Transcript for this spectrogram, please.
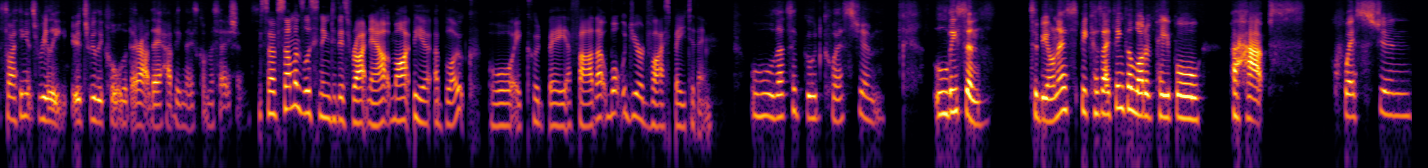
So I think it's really it's really cool that they're out there having those conversations. So if someone's listening to this right now, it might be a, a bloke or it could be a father. What would your advice be to them? Oh, that's a good question. Listen, to be honest, because I think a lot of people perhaps question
